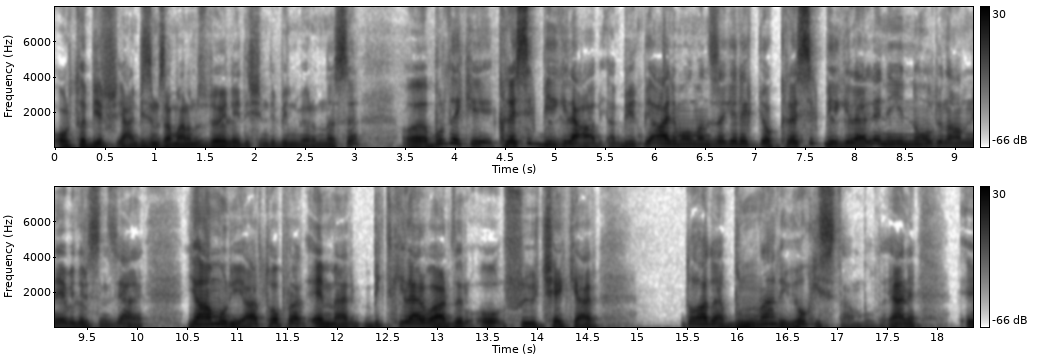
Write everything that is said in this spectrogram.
orta bir yani bizim zamanımızda öyleydi şimdi bilmiyorum nasıl. E, buradaki klasik bilgiler büyük bir alim olmanıza gerek yok. Klasik bilgilerle neyin ne olduğunu anlayabilirsiniz. Yani yağmur yağar, toprak emer, bitkiler vardır o suyu çeker. Doğada bunlar yok İstanbul'da. Yani e,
